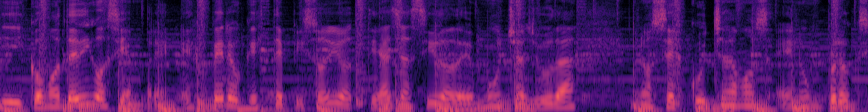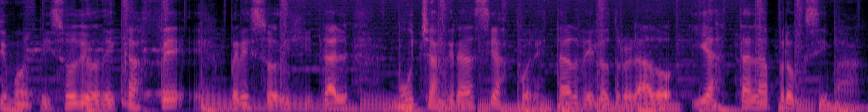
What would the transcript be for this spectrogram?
Y como te digo siempre, espero que este episodio te haya sido de mucha ayuda. Nos escuchamos en un próximo episodio de Café Expreso Digital. Muchas gracias por estar del otro lado y hasta la próxima.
